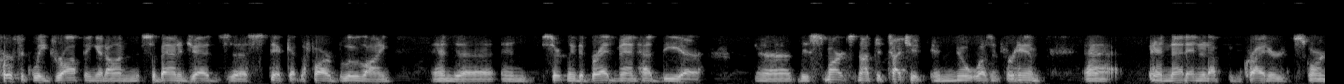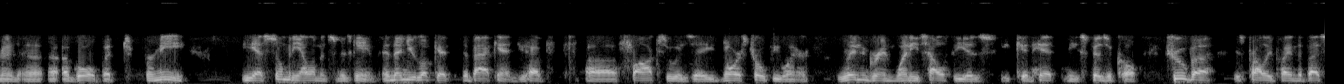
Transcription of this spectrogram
perfectly dropping it on Zibanejad's uh, stick at the far blue line. And uh, and certainly the bread man had the uh, the smarts not to touch it and knew it wasn't for him. Uh, and that ended up in Kreider scoring a, a, goal. But for me, he has so many elements of his game. And then you look at the back end. You have uh, Fox, who is a Norris Trophy winner. Lindgren, when he's healthy, is he can hit and he's physical. Trouba is probably playing the best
